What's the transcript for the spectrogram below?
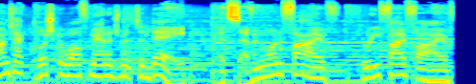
contact Buska Wealth Management today at 715 355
